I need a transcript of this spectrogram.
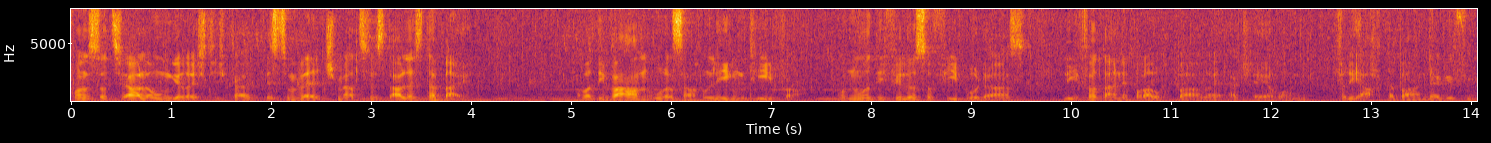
Von sozialer Ungerechtigkeit bis zum Weltschmerz ist alles dabei. Aber die wahren Ursachen liegen tiefer und nur die Philosophie Buddhas liefert eine brauchbare Erklärung für die Achterbahn der Gefühle.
